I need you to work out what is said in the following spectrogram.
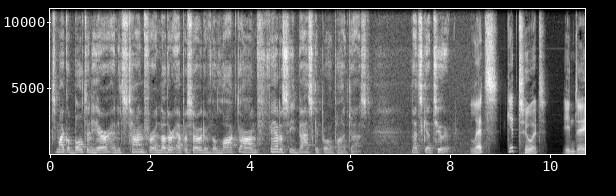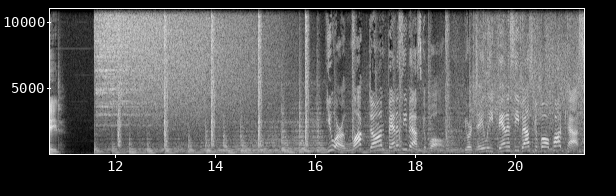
It's Michael Bolton here, and it's time for another episode of the Locked On Fantasy Basketball Podcast. Let's get to it. Let's get to it, indeed. You are Locked On Fantasy Basketball, your daily fantasy basketball podcast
